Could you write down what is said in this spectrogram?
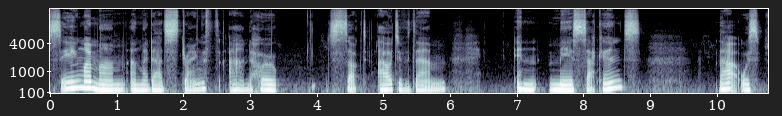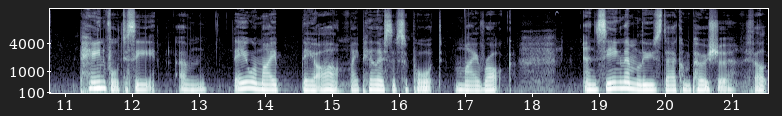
Seeing my mum and my dad's strength and hope sucked out of them in mere seconds, that was painful to see. Um, they were my, they are my pillars of support, my rock. And seeing them lose their composure felt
